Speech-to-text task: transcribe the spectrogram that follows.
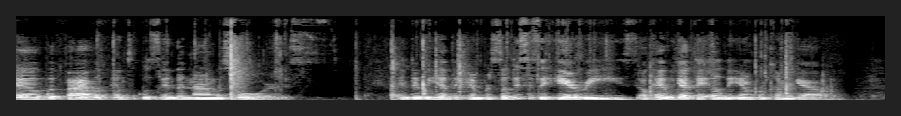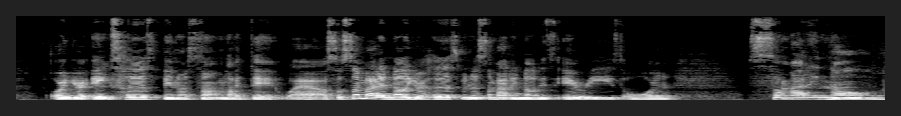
have the Five of Pentacles and the Nine of Swords. And then we have the Emperor. So this is an Aries. Okay, we got the other Emperor coming out. Or your ex-husband or something like that. Wow. So somebody know your husband or somebody know this Aries or somebody know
